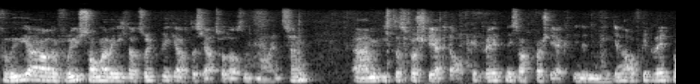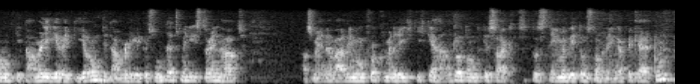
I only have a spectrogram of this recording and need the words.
Frühjahr oder Frühsommer, wenn ich da zurückblicke auf das Jahr 2019, ähm, ist das verstärkt aufgetreten, ist auch verstärkt in den Medien aufgetreten und die damalige Regierung, die damalige Gesundheitsministerin hat aus meiner Wahrnehmung vollkommen richtig gehandelt und gesagt, das Thema wird uns noch länger begleiten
